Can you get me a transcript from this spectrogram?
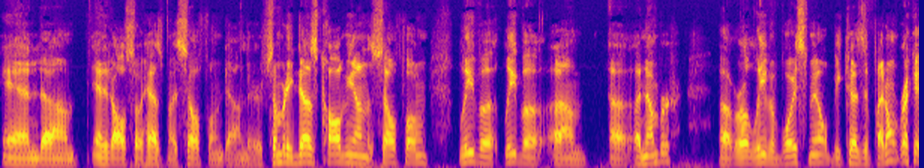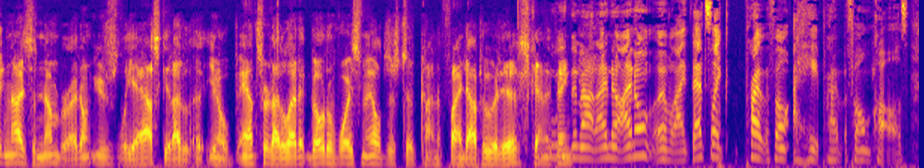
And um, and it also has my cell phone down there. If somebody does call me on the cell phone, leave a leave a um, a number uh, or leave a voicemail because if I don't recognize the number, I don't usually ask it. I, you know, answer it. I let it go to voicemail just to kind of find out who it is, kind of thing. Them out. I know. I don't like that's like private phone. I hate private phone calls.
